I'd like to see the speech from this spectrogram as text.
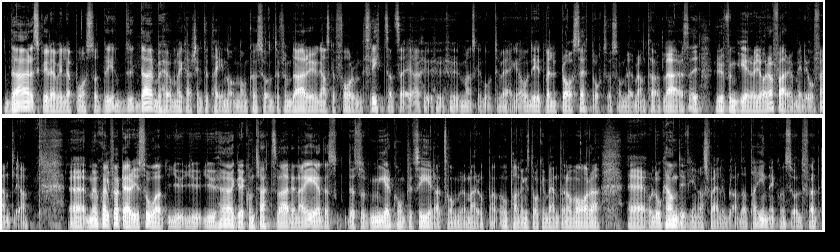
Där skulle jag vilja påstå att det, där behöver man kanske inte ta in någon, någon konsult. För där är det ganska formfritt så att säga hur, hur, hur, man ska gå tillväga. Och det är ett väldigt bra sätt också som leverantör att lära sig hur det fungerar att göra affärer med det offentliga. Eh, men självklart är det ju så att ju, ju, ju högre kontraktsvärdena är desto, desto, mer komplicerat kommer de här upphandlingsdokumenten att vara. Eh, och då kan det ju finnas skäl ibland att ta in en konsult. För att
